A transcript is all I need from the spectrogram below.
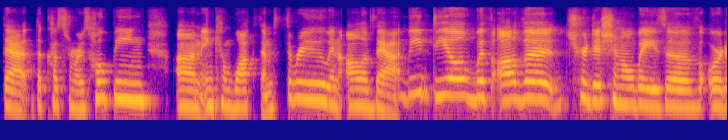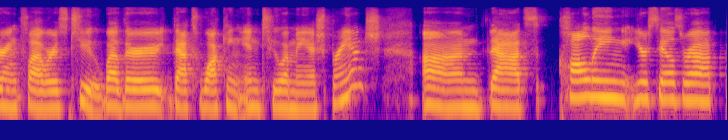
that the customer is hoping um, and can walk them through and all of that. We deal with all the traditional ways of ordering flowers too, whether that's walking into a Mayesh branch, um, that's calling your sales rep.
